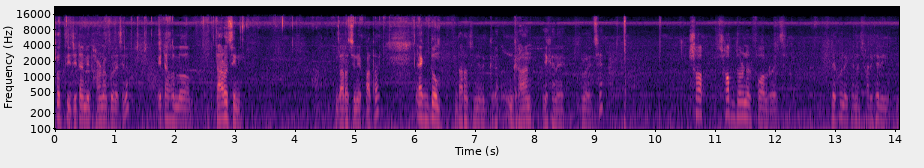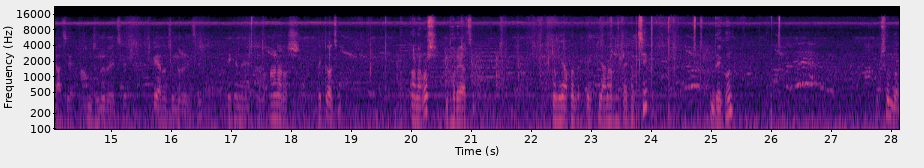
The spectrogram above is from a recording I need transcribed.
সত্যি যেটা আমি ধারণা করেছিলাম, এটা হলো দারুচিনি। দারুচিনির পাতা। একদম দারুচিনির ঘ্রা- ঘ্রাণ এখানে রয়েছে। সব সব ধরনের ফল রয়েছে। দেখুন এখানে সারি সারি গাছে আম ঝুলে রয়েছে, পেয়ারা ঝুলে রয়েছে। এখানে আনারস, দেখতে পাচ্ছেন? আনারস ধরে আছে। আমি আপনাদেরকে একটি আনারস দেখাচ্ছি। দেখুন। খুব সুন্দর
